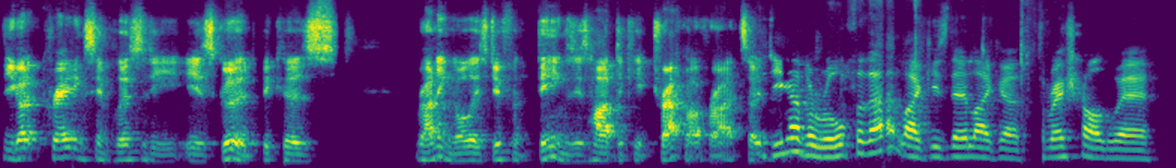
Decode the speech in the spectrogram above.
you got creating simplicity is good because running all these different things is hard to keep track of, right? So do you have a rule for that? Like, is there like a threshold where,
